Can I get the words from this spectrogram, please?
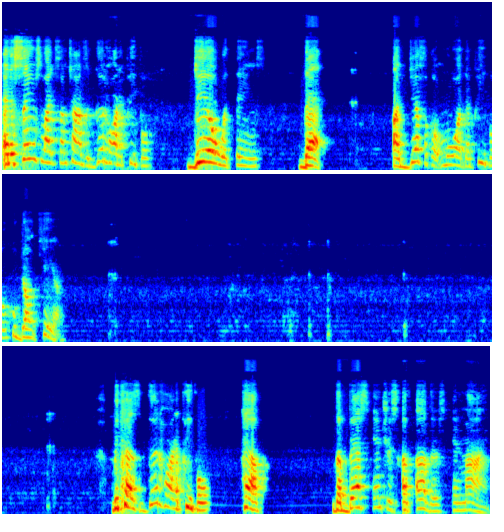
And it seems like sometimes the good hearted people deal with things that are difficult more than people who don't care. because good-hearted people have the best interests of others in mind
